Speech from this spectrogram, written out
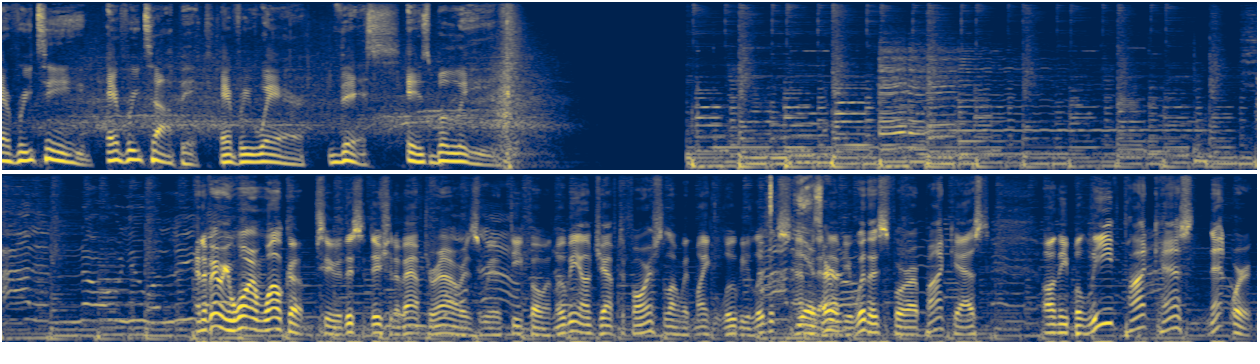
Every team, every topic, everywhere. This is Bleav. And a very warm welcome to this edition of After Hours with Defo and Luby. I'm Jeff DeForest, along with Mike Luby Lubitz. Happy Yes, to sir. have you with us for our podcast on the Bleav Podcast Network.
